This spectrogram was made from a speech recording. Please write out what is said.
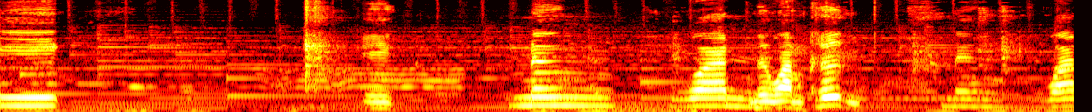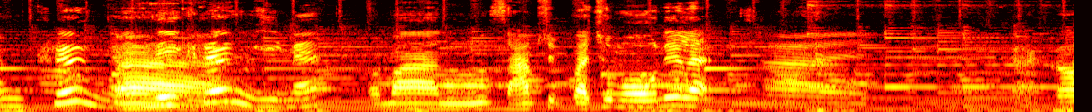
อีกอีกหนึ่งวันหนึ่งวันครึ่งหนึ่งวันครึ่งอ่ามี มีครึ่งอีกนะ ประมาณ 30กว่าชั่วโมงนี่แหละ ใช่ค่ะก็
